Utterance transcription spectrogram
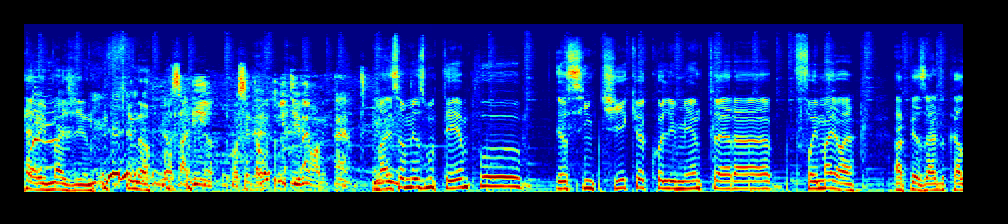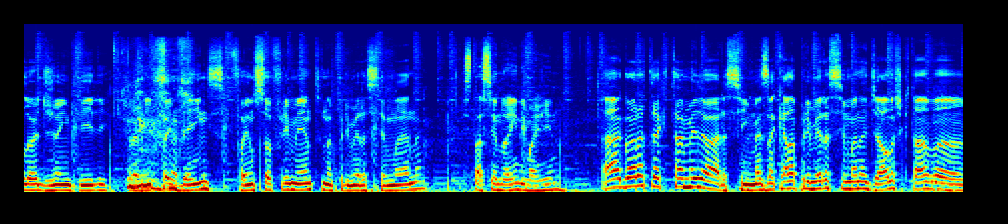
eu imagino que não. Engraçadinho. Você tá muito metido, hein, Robin? É. Mas ao mesmo tempo, eu senti que o acolhimento era foi maior. Apesar do calor de Joinville, que pra mim foi bem, foi um sofrimento na primeira semana. Está sendo ainda, imagino. Agora até que tá melhor, assim, mas aquela primeira semana de aula acho que tava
